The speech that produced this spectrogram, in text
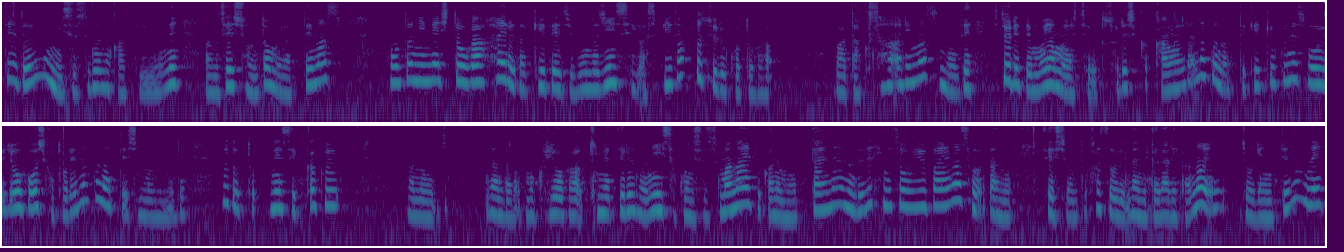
てどういうふうに進むのかっていうねあのセッションともやってます。本当にね人が入るだけで自分の人生がスピードアップすることがはたくさんありますので一人でモヤモヤしてるとそれしか考えられなくなって結局ねそういう情報しか取れなくなってしまうのでちょっとねせっかくあのなんだろう目標が決めてるのにそこに進まないとかねもったいないので是非ねそういう場合はそうあのセッションとかそういう何か誰かの助言っていうのをね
